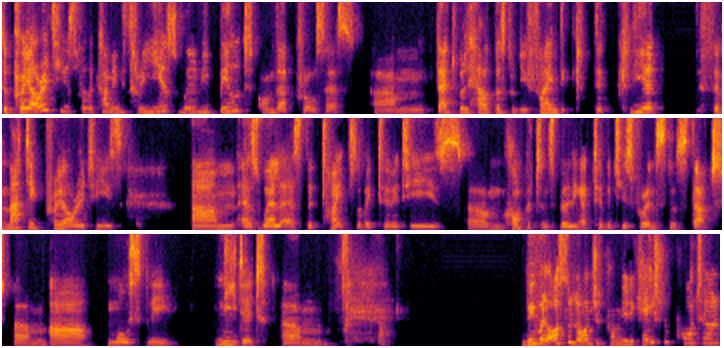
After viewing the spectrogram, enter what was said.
The priorities for the coming three years will be built on that process. Um, that will help us to define the, the clear thematic priorities um, as well as the types of activities, um, competence building activities, for instance, that um, are mostly needed. Um, we will also launch a communication portal,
